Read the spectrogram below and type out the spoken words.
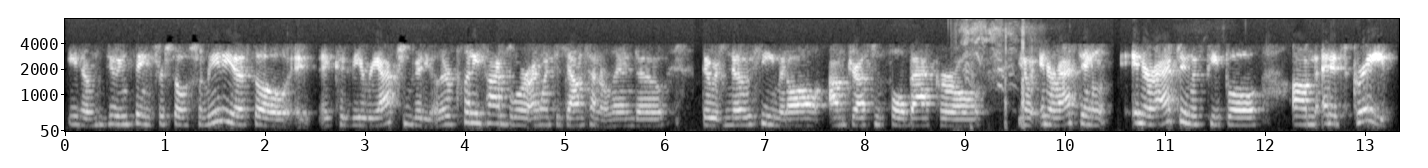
you know, doing things for social media, so it, it could be a reaction video. There were plenty of times where I went to downtown Orlando. There was no theme at all. I'm dressed in full Batgirl, you know, interacting interacting with people, um, and it's great.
